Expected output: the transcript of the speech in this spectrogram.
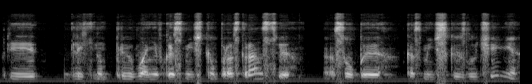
При длительном пребывании в космическом пространстве особое космическое излучение,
